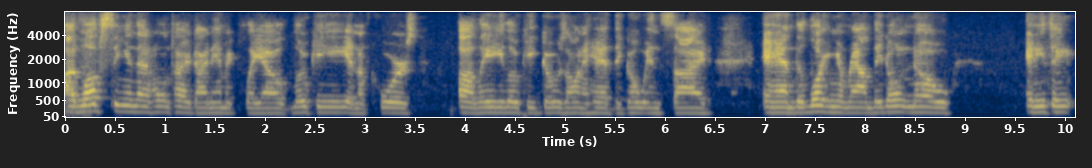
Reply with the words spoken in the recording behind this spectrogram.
I love seeing that whole entire dynamic play out. Loki, and of course, uh, Lady Loki goes on ahead. They go inside and they're looking around. They don't know anything.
